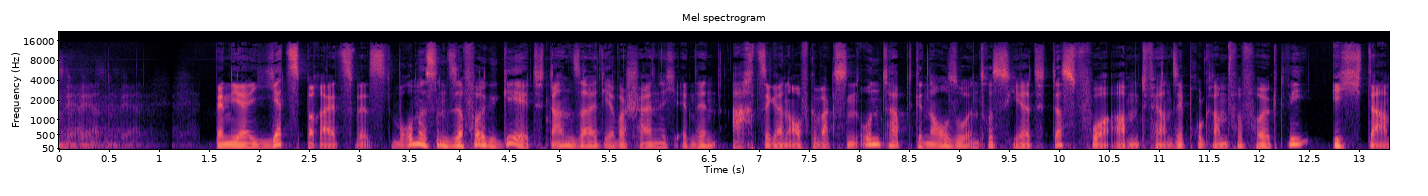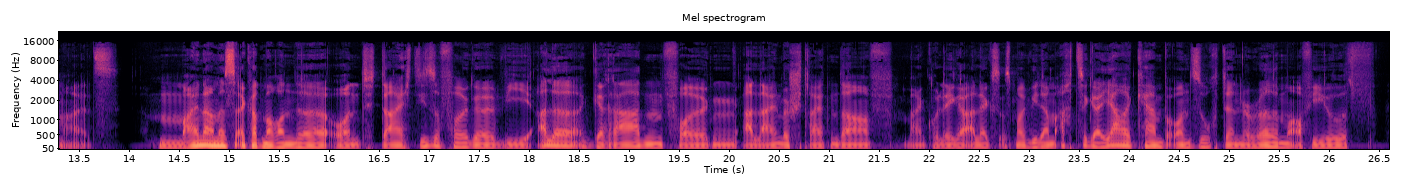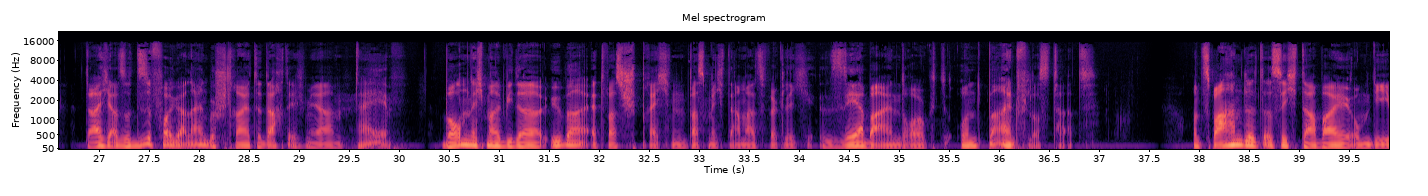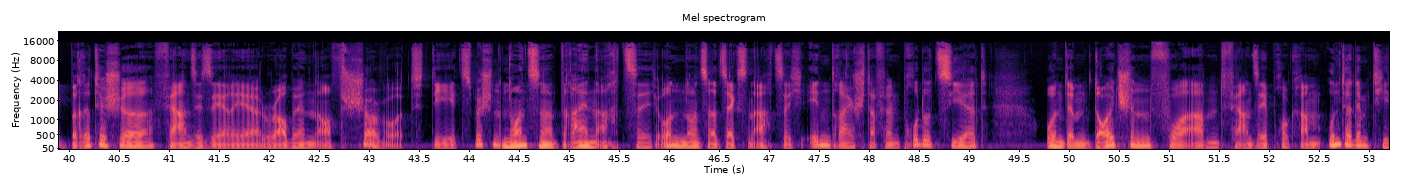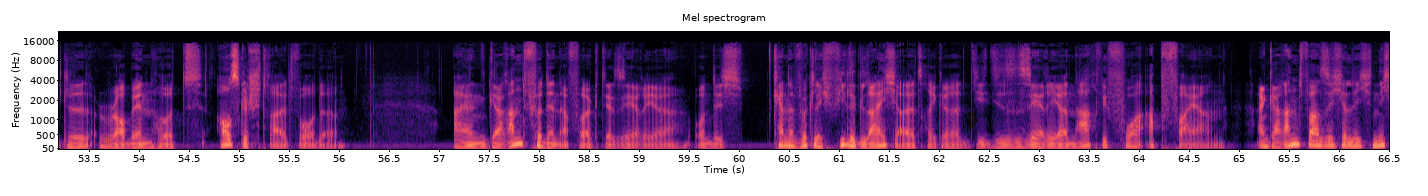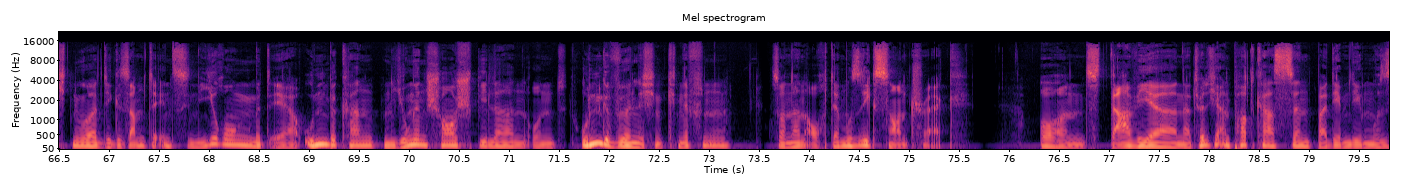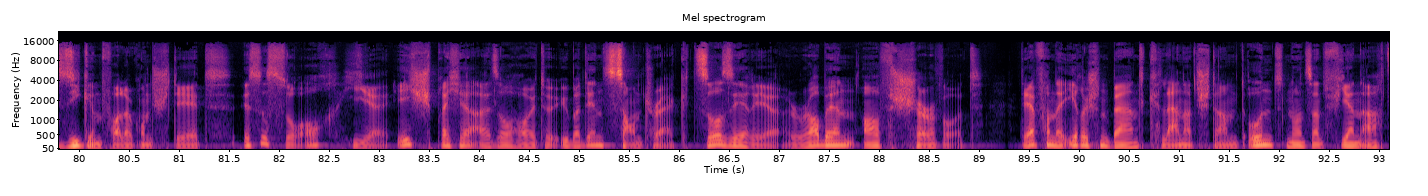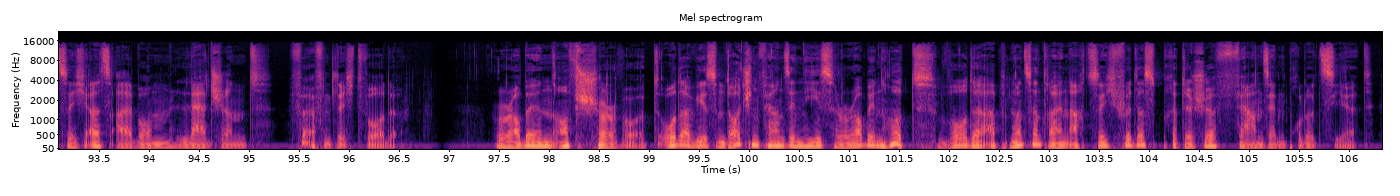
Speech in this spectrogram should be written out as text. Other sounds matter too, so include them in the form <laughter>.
Wenn ihr jetzt bereits wisst, worum es in dieser Folge geht, dann seid ihr wahrscheinlich in den 80ern aufgewachsen und habt genauso interessiert das Vorabendfernsehprogramm verfolgt wie ich damals. Mein Name ist Eckhard Maronde und da ich diese Folge wie alle geraden Folgen allein bestreiten darf, mein Kollege Alex ist mal wieder im 80er Jahre Camp und sucht den Rhythm of Youth. Da ich also diese Folge allein bestreite, dachte ich mir, hey, warum nicht mal wieder über etwas sprechen, was mich damals wirklich sehr beeindruckt und beeinflusst hat. Und zwar handelt es sich dabei um die britische Fernsehserie Robin of Sherwood, die zwischen 1983 und 1986 in drei Staffeln produziert und im deutschen Vorabend-Fernsehprogramm unter dem Titel Robin Hood ausgestrahlt wurde. Ein Garant für den Erfolg der Serie und ich kenne wirklich viele Gleichaltrige, die diese Serie nach wie vor abfeiern. Ein Garant war sicherlich nicht nur die gesamte Inszenierung mit eher unbekannten jungen Schauspielern und ungewöhnlichen Kniffen, sondern auch der Musiksoundtrack. Und da wir natürlich ein Podcast sind, bei dem die Musik im Vordergrund steht, ist es so auch hier. Ich spreche also heute über den Soundtrack zur Serie Robin of Sherwood der von der irischen Band Clannad stammt und 1984 als Album Legend veröffentlicht wurde. Robin of Sherwood oder wie es im deutschen Fernsehen hieß Robin Hood wurde ab 1983 für das britische Fernsehen produziert.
